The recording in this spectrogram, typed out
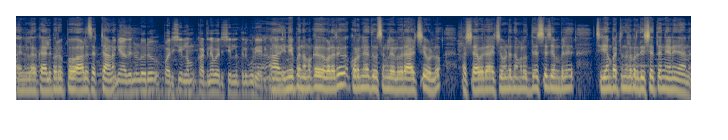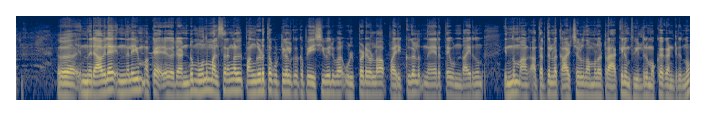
അതിനുള്ള കാലിബർ ഇപ്പോൾ ആൾ സെറ്റാണ് അതിനുള്ളൊരു പരിശീലനം കഠിന പരിശീലനത്തിൽ കൂടിയായിരിക്കും ആ ഇനിയിപ്പോൾ നമുക്ക് വളരെ കുറഞ്ഞ ദിവസങ്ങളേ ഉള്ളൂ ഒരാഴ്ചയേ ഉള്ളൂ. പക്ഷേ ആ ഒരാഴ്ച കൊണ്ട് നമ്മൾ ഉദ്ദേശിച്ച ചെമ്പിൽ ചെയ്യാൻ പറ്റുന്നുള്ള പ്രതീക്ഷ തന്നെയാണ് ഞാൻ. ഇന്ന് രാവിലെ ഇന്നലെയും ഒക്കെ രണ്ട് മൂന്ന് മത്സരങ്ങൾ പങ്കെടുത്ത കുട്ടികൾക്കൊക്കെ പേശിവലി ഉൾപ്പെടെയുള്ള പരിക്കുകൾ നേരത്തെ ഉണ്ടായിരുന്നു. ഇന്നും അത്തരത്തിലുള്ള കാഴ്ചകൾ നമ്മൾ ട്രാക്കിലും ഫീൽഡിലും ഒക്കെ കണ്ടിരുന്നു.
